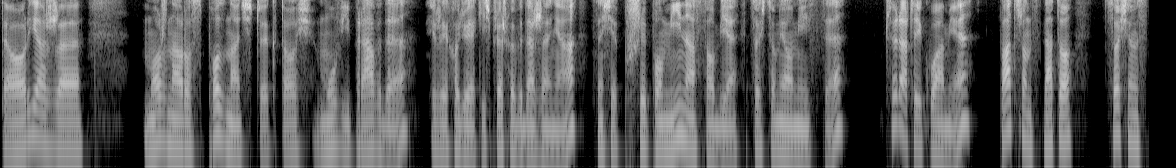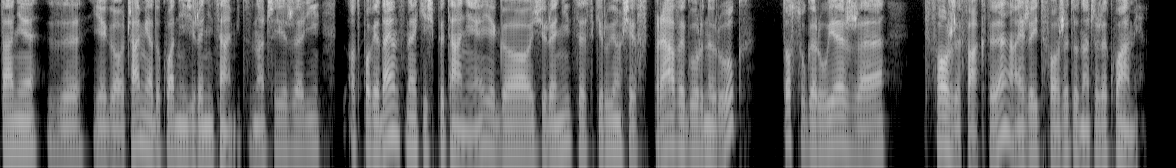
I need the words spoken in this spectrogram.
teoria, że można rozpoznać, czy ktoś mówi prawdę, jeżeli chodzi o jakieś przeszłe wydarzenia, w sensie przypomina sobie coś, co miało miejsce, czy raczej kłamie, patrząc na to, co się stanie z jego oczami, a dokładniej źrenicami. To znaczy, jeżeli odpowiadając na jakieś pytanie, jego źrenice skierują się w prawy górny róg, to sugeruje, że tworzy fakty, a jeżeli tworzy, to znaczy, że kłamie.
